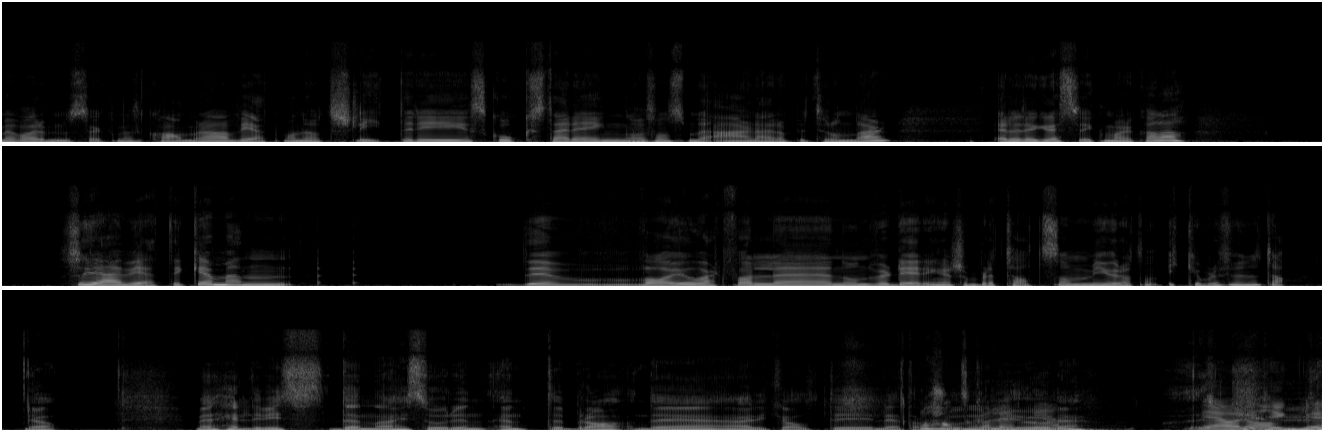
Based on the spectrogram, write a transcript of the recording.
med varmesøkende kamera vet man jo at sliter i skogsterreng og sånn som det er der oppe i Trondheim. Eller i Gressvikmarka, da. Så jeg vet ikke, men det var jo i hvert fall eh, noen vurderinger som ble tatt som gjorde at han ikke ble funnet. da. Men heldigvis, denne historien endte bra. Det er ikke alltid leteaksjoner gjør det. igjen. Det er Ja, hyggelig.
